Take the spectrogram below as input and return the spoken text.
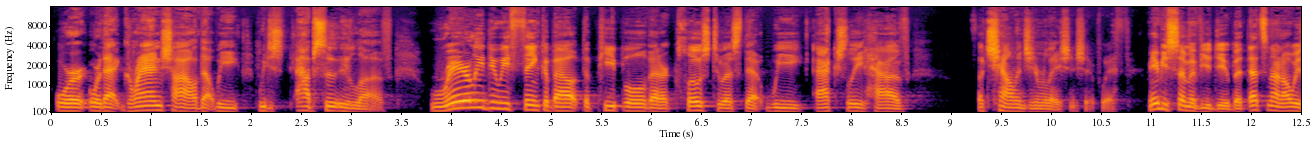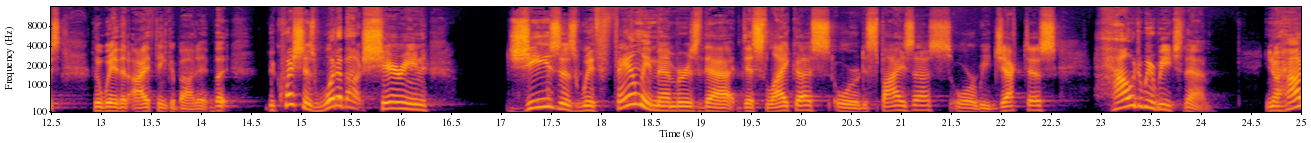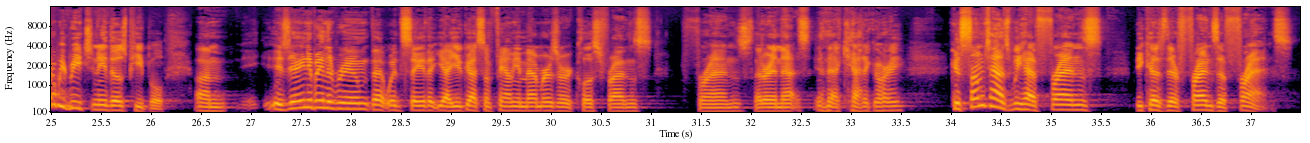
or, or that grandchild that we, we just absolutely love. Rarely do we think about the people that are close to us that we actually have a challenging relationship with. Maybe some of you do, but that's not always the way that I think about it. But the question is what about sharing Jesus with family members that dislike us or despise us or reject us? How do we reach them? You know, how do we reach any of those people? Um, is there anybody in the room that would say that, yeah, you've got some family members or close friends, friends that are in that, in that category? Because sometimes we have friends because they're friends of friends,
